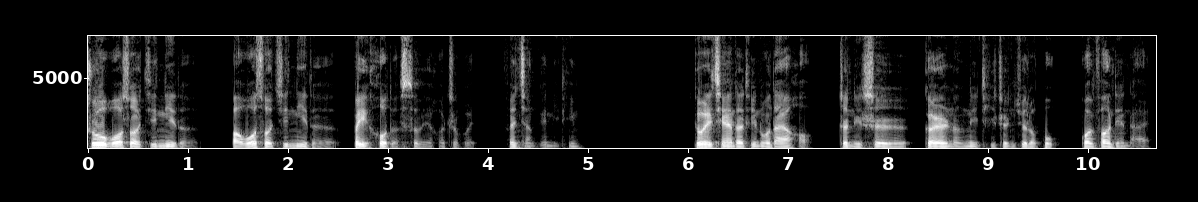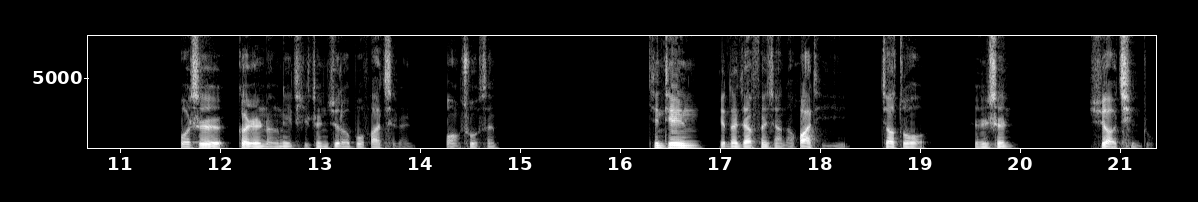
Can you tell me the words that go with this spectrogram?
说我所经历的，把我所经历的背后的思维和智慧分享给你听。各位亲爱的听众，大家好，这里是个人能力提升俱乐部官方电台，我是个人能力提升俱乐部发起人王树森。今天跟大家分享的话题叫做“人生需要庆祝”。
